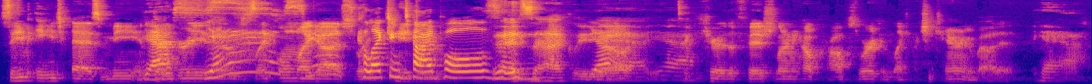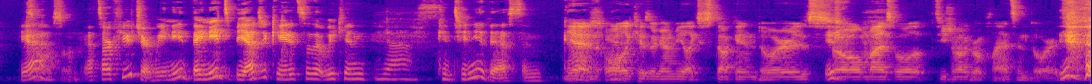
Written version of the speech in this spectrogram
same age as me in Yes. third grade. And I'm just like, oh my yes. gosh. like, Collecting changing- tadpoles. and- Exactly. Yeah. Yeah. Yeah. Yeah. Taking care of the fish, learning how crops work, and like actually caring about it. Yeah. It's Yeah. awesome. That's our future. We need. They need to be educated so that we can Yes. continue this. And yeah, and gosh, all the kids are gonna be like stuck indoors, so might as well teach them how to grow plants indoors.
